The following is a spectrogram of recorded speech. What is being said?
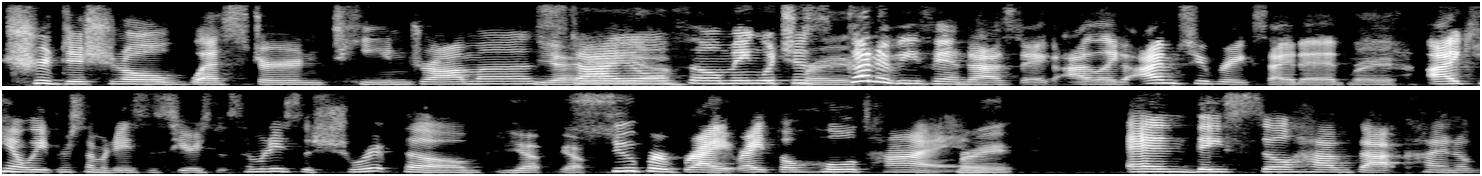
traditional western teen drama Yeah, style yeah. filming which is Right. going to be fantastic. I like I'm super excited. right. I can't wait for Summer Days the series, but Summer Days the short film Yep, yep. super bright, right? The whole time. Right. And they still have that kind of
